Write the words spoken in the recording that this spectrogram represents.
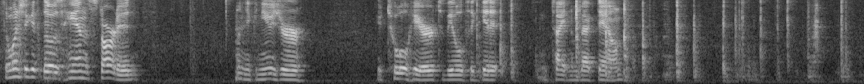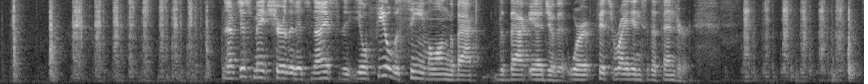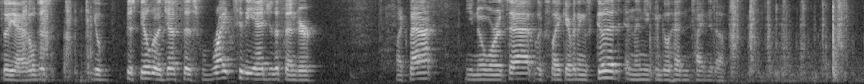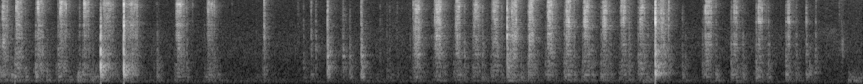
So once you get those hands started, and you can use your your tool here to be able to get it and tighten them back down. And I've just made sure that it's nice that you'll feel the seam along the back the back edge of it where it fits right into the fender. So yeah, it'll just you'll just be able to adjust this right to the edge of the fender like that. You know where it's at, looks like everything's good, and then you can go ahead and tighten it up.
